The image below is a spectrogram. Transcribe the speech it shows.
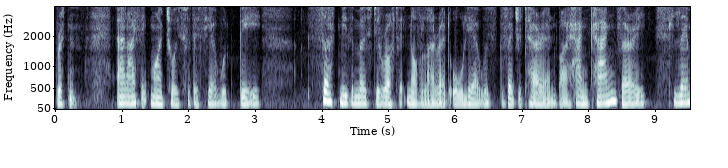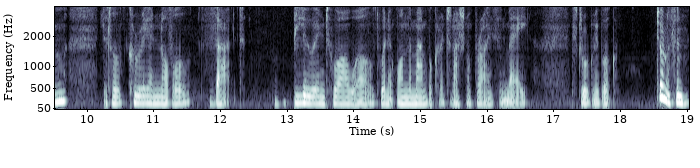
written. And I think my choice for this year would be certainly the most erotic novel I read all year was The Vegetarian by Han Kang. Very slim, little Korean novel that blew into our world when it won the Man Booker International Prize in May. Extraordinary book. Jonathan,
